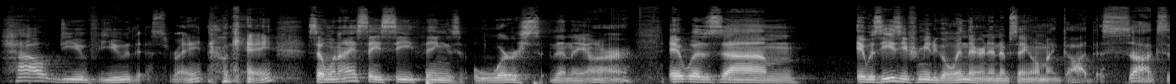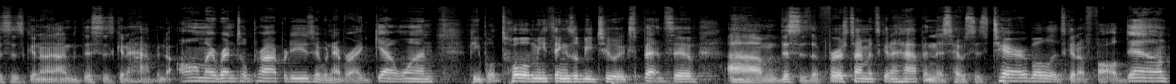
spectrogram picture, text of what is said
how do you view this, right? Okay. So when I say see things worse than they are, it was, um, it was easy for me to go in there and end up saying, "Oh my God, this sucks. This is gonna I'm, this is gonna happen to all my rental properties. Whenever I get one, people told me things will be too expensive. Um, this is the first time it's gonna happen. This house is terrible. It's gonna fall down."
